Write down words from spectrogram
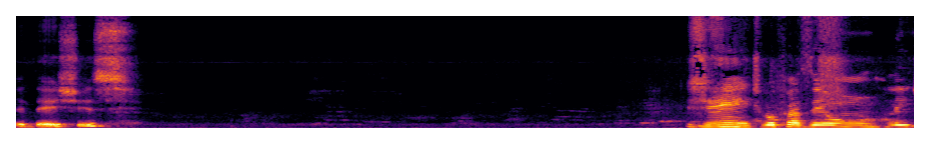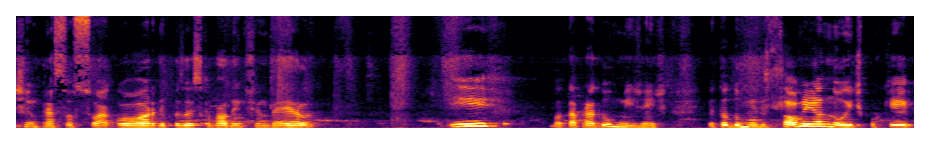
De deixes. Gente, vou fazer um leitinho pra Sossô agora. Depois eu escovar o dentinho dela. E botar pra dormir, gente. Eu tô dormindo só meia-noite, porque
